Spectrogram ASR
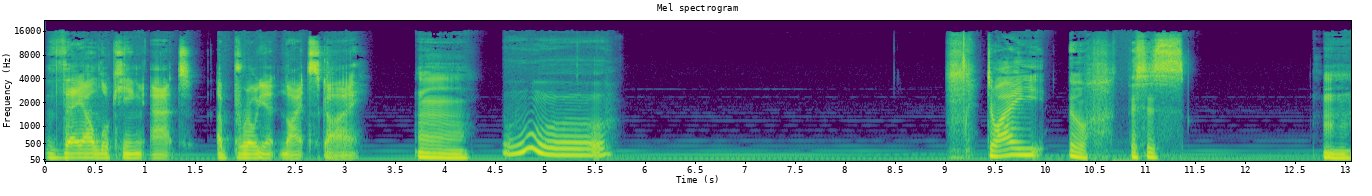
they are looking at a brilliant night sky. Mm. Ooh. Do I? Oh, this is. Hmm.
